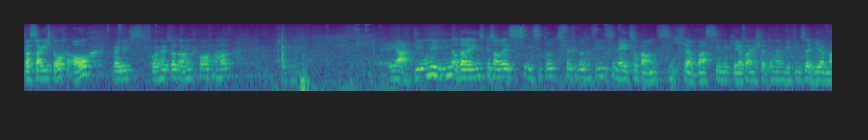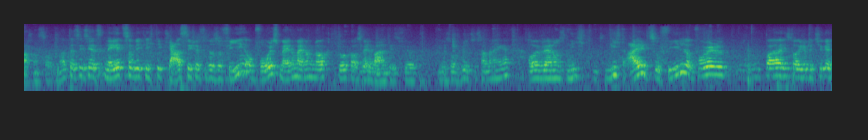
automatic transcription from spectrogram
das sage ich doch auch, weil ich es vorher gerade angesprochen habe. Ja, die Uni Wien oder insbesondere das Institut für Philosophie sich nicht so ganz sicher, was sie mit Lehrveranstaltungen wie dieser hier machen soll. Das ist jetzt nicht so wirklich die klassische Philosophie, obwohl es meiner Meinung nach durchaus relevant ist für philosophische Zusammenhänge. Aber wir werden uns nicht, nicht allzu viel, obwohl ein paar historische Bezüge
